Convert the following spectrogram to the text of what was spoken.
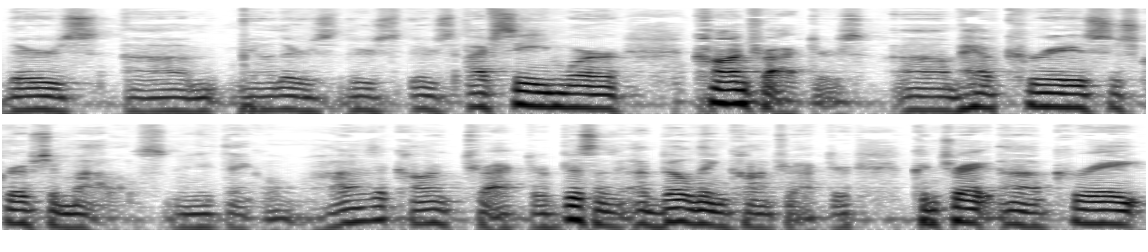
there's um, you know there's there's there's I've seen where contractors um, have created subscription models and you think well how does a contractor business a building contractor contra- uh, create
